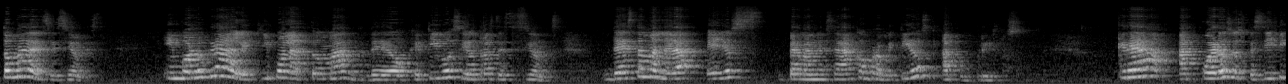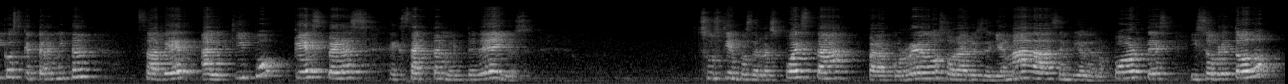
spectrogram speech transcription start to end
Toma de decisiones. Involucra al equipo en la toma de objetivos y otras decisiones. De esta manera ellos permanecerán comprometidos a cumplirlos. Crea acuerdos específicos que permitan saber al equipo qué esperas exactamente de ellos. Sus tiempos de respuesta para correos, horarios de llamadas, envío de reportes y sobre todo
